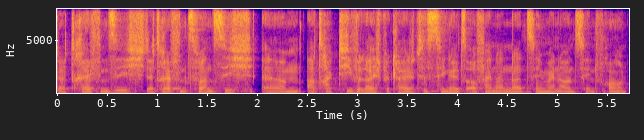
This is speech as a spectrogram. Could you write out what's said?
Da treffen sich, da treffen 20 ähm, attraktive, leicht bekleidete Singles aufeinander, zehn Männer und zehn Frauen.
